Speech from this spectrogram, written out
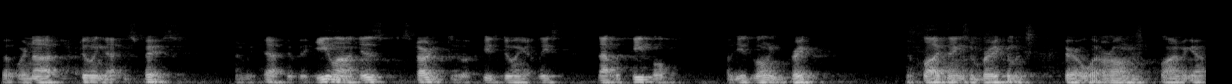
But we're not doing that in space. And we have to, but Elon is starting to. He's doing at least not with people, but he's willing to break, to fly things and break them out what went wrong and fly them again.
